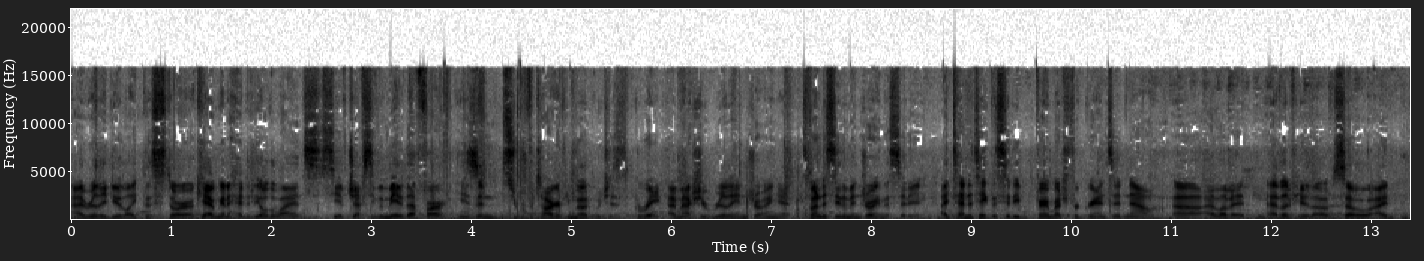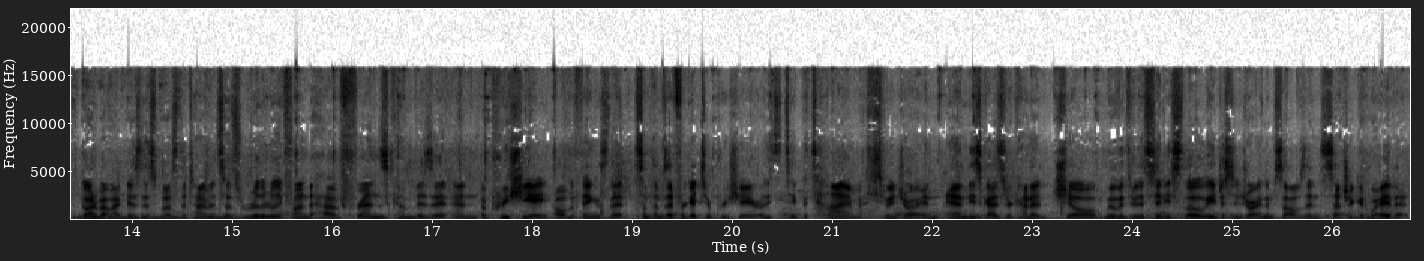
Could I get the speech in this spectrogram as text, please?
I really do like this store. Okay, I'm gonna head to the Auld Alliance, see if Jeff's even made it that far. He's in super photography mode, which is great. I'm actually really enjoying it. It's fun to see them enjoying the city. I tend to take the city very much for granted now. Uh, I love it. I live here though, so I'm going about my business most of the time, and so it's really, really fun to have friends come visit and appreciate all the things that sometimes I forget to appreciate, or at least to take the time to enjoy. And, and these guys are kind of chill, moving through the city slowly, just enjoying themselves in such a good way that,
